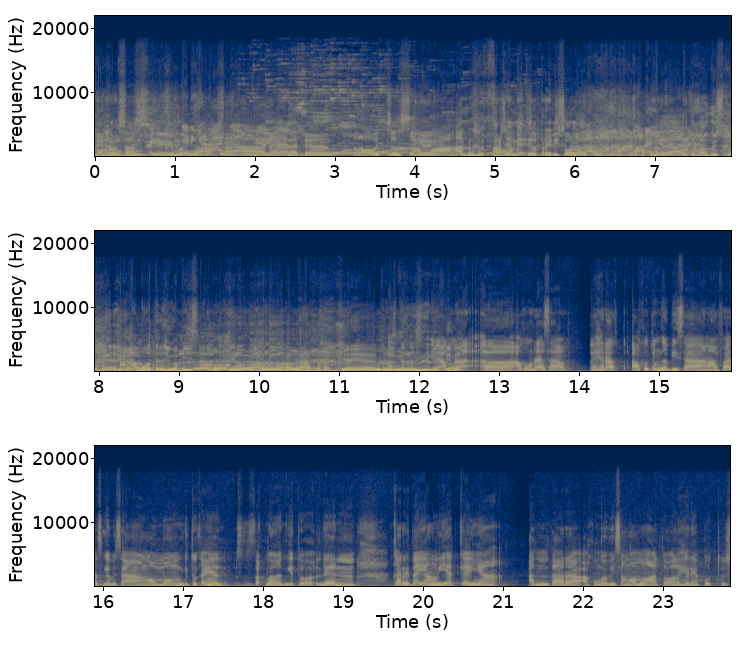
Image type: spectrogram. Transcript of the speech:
Emang bangke, emang Jadinya radang ya Iya kan. radang. Troces Iya, iya. apaan? Harusnya metil predisolot. Iya, itu bagus tuh metil. Abotil juga bisa, abotil. Iya iya. Terus terus Iya, aku, Devina. eh, aku ngerasa leher aku, aku tuh nggak bisa nafas, nggak bisa ngomong gitu kayak sesak banget gitu. Dan Karita yang lihat kayaknya antara aku nggak bisa ngomong atau lehernya putus.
